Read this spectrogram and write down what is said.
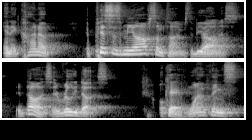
And it kind of it pisses me off sometimes, to be honest. It does. It really does. Okay, one of the things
